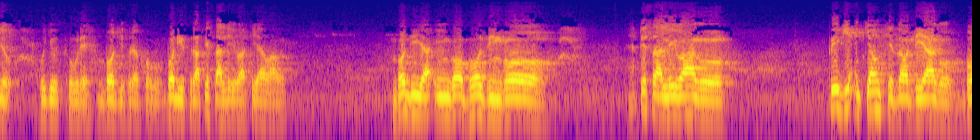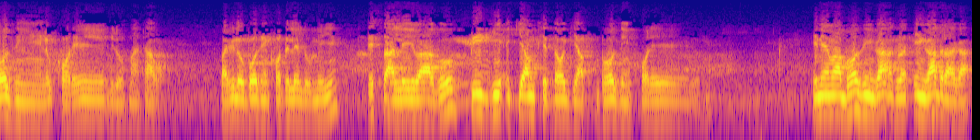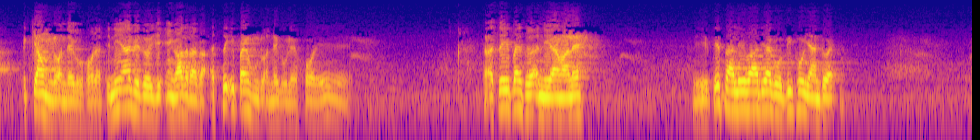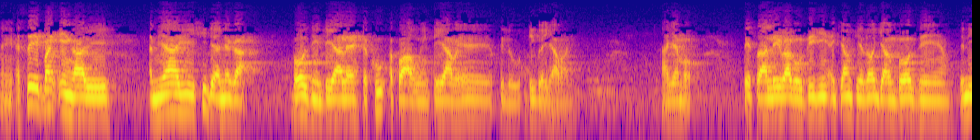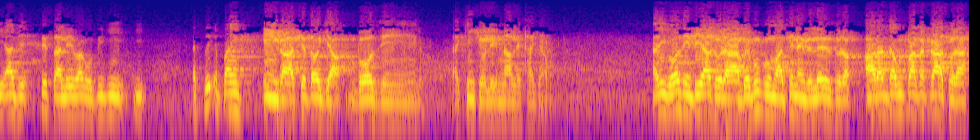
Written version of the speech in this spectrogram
လို့ဝိဇ္ဇဆိုတယ်ဘောဓိဆိုတဲ့ပုဂ္ဂိုလ်ဘောဓိဆိုတာသစ္စာ၄ပါးတရားပါပဲဘောဓိယအင်္ဂောဘောဇင်ကို သစ္စာ၄ပါးကိုပြီးခြင်းအကြောင်းဖြစ်သောတရားကိုဘောဇင်လို့ခေါ်တယ်ဒီလိုမှတ်ထားပါဘာဖြစ်လို့ဘောဇင်ခေါ်တယ်လဲလို့မေးရင်သစ္စာ၄ပါးကိုပြီးခြင်းအကြောင်းဖြစ်သောကြောင့်ဘောဇင်ခေါ်တယ်လို့မှဒီနေရာမှာဘောဇင်ကဆိုတော့အင်္ဂါတရာကအကြောင်းဟူသောအနေကိုခေါ်တယ်ဒီနည်းအားဖြင့်ဆိုရင်အင်္ဂါတရာကအစိတ်အပိုင်းဟူသောအနေကိုလည်းခေါ်တယ်အစိတ်အပိုင်းဆိုတဲ့အနေရာမှာလဲ ဒီသစ္စာလေးပါးတရားကိုသိဖို့ရန်အတွက်အစိတ်ပိုင်းအင်္ဂါတွေအများကြီးရှိတဲ့အနေကဘောဇင်တရားလဲတစ်ခုအပါဝင်တရားပဲဒီလိုအတိပ္ပယ်ရပါတယ်။အားရမို့သစ္စာလေးပါးကိုသိခြင်းအကြောင်းဖြစ်သောကြောင့်ဘောဇင်ဒီနည်းအားဖြင့်သစ္စာလေးပါးကိုသိခြင်းအစိတ်အပိုင်းအင်္ဂါဖြစ်သောကြောင့်ဘောဇင်လို့အကျဉ်းချုပ်လေးနားလည်ထားကြပါ အဲ့ဒီဘောဇင်တရားဆိုတာဘယ်ပုဂ္ဂိုလ်မှဖြစ်နိုင်တယ်လဲဆိုတော့အာရတဝိပဒကဆိုတာ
